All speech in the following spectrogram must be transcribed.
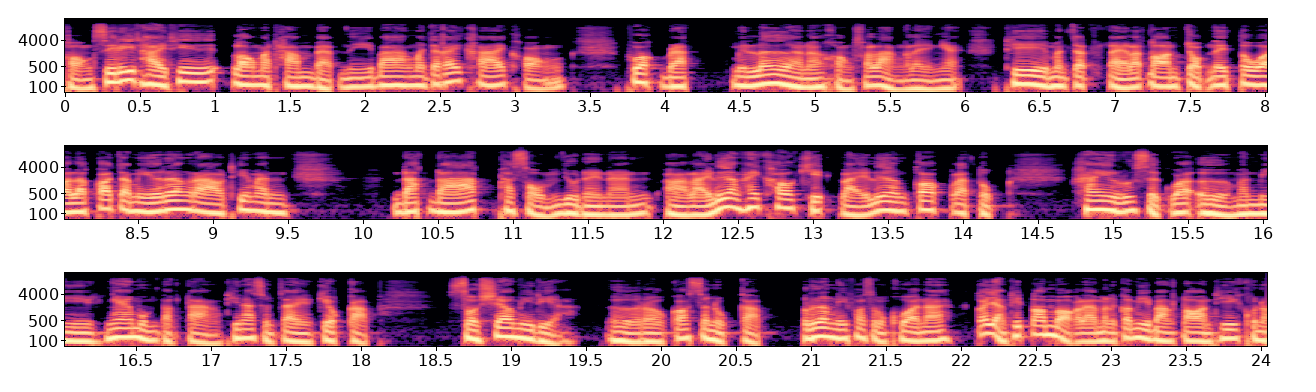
ของซีรีส์ไทยที่ลองมาทำแบบนี้บ้าง มันจะคล้ายๆของพวก Black Miller นะของฝรั่งอะไรอย่างเงี้ยที่มันจะแต่ละตอนจบในตัว แล้วก็จะมีเรื่องราวที่มันดักดักผสมอยู่ในนั้นหลายเรื่องให้เข้าคิดหลายเรื่องก็กระตุกให้รู้สึกว่าเออ มันมีแง่มุมต่างๆ ที่น่าสนใจเกี่ยวกับโซเชียลมีเดีย เออเราก็สนุกกับเรื่องนี้พอสมควรนะ ก็อย่างที่ต้อมบอกแหล้ว มันก็มีบางตอนที่คุณ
